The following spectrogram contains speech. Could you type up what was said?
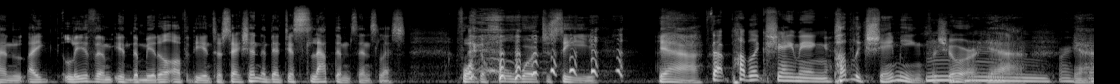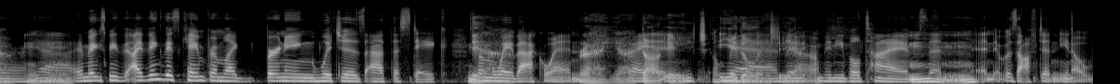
and like leave them in the middle of the intersection and then just slap them senseless for the whole world to see yeah It's that public shaming. public shaming for sure yeah Mm-hmm. For yeah sure. mhm. Yeah. It makes me, I think this came from like burning witches at the stake Yeah. from way back when. Right, yeah, Dark And- Age, or Middle Age, yeah. Mm-hmm. Medieval times. And, and it was often, you know,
